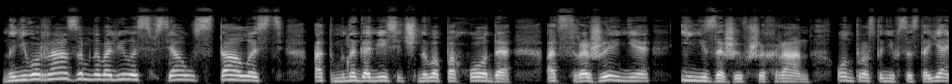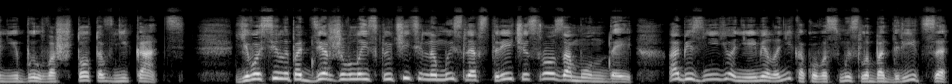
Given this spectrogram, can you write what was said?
на него разом навалилась вся усталость от многомесячного похода, от сражения и незаживших ран. Он просто не в состоянии был во что-то вникать. Его силы поддерживала исключительно мысль о встрече с Розамундой, а без нее не имело никакого смысла бодриться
